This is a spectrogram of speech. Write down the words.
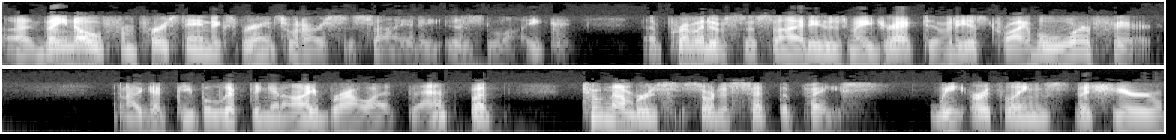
uh, they know from firsthand experience what our society is like a primitive society whose major activity is tribal warfare. And I get people lifting an eyebrow at that, but two numbers sort of set the pace. We Earthlings this year,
